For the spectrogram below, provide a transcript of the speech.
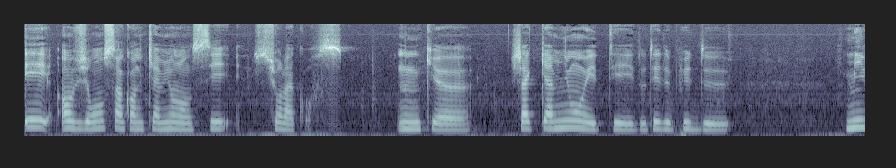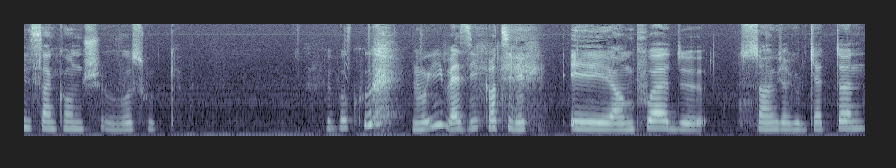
Et environ 50 camions lancés sur la course. Donc chaque camion était doté de plus de 1050 chevaux sous le cap. C'est beaucoup. Oui, vas-y, continue. Et un poids de 5,4 tonnes,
